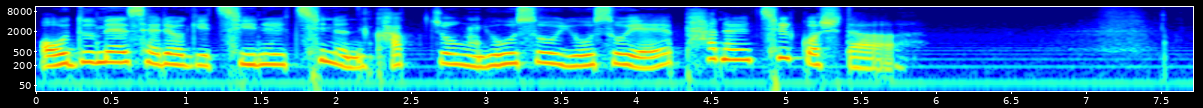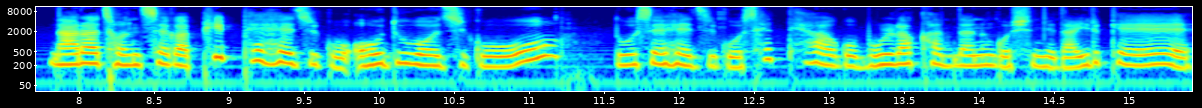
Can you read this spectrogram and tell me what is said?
어둠의 세력이 진을 치는 각종 요소 요소에 판을 칠 것이다. 나라 전체가 피폐해지고 어두워지고 노쇠해지고 쇠퇴하고 몰락한다는 것입니다. 이렇게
